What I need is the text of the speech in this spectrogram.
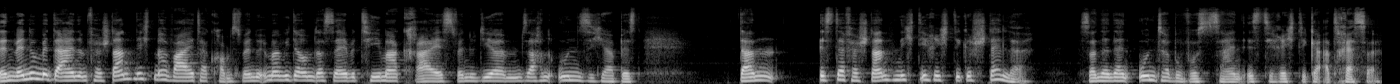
Denn wenn du mit deinem Verstand nicht mehr weiterkommst, wenn du immer wieder um dasselbe Thema kreist, wenn du dir Sachen unsicher bist, dann ist der Verstand nicht die richtige Stelle, sondern dein Unterbewusstsein ist die richtige Adresse.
